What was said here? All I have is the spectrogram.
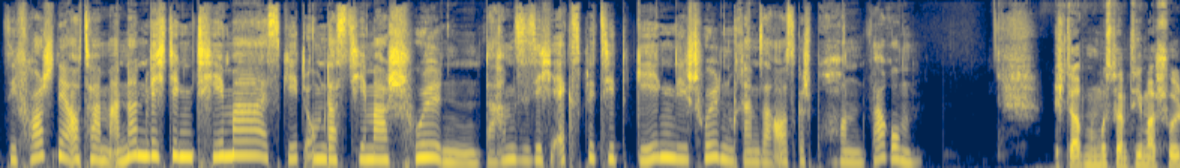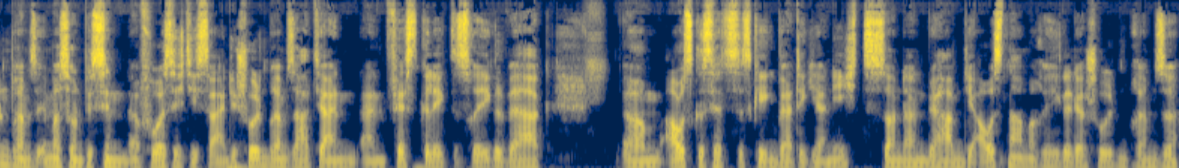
Sie forschen ja auch zu einem anderen wichtigen Thema. Es geht um das Thema Schulden. Da haben Sie sich explizit gegen die Schuldenbremse ausgesprochen. Warum? Ich glaube, man muss beim Thema Schuldenbremse immer so ein bisschen äh, vorsichtig sein. Die Schuldenbremse hat ja ein, ein festgelegtes Regelwerk, ähm, ausgesetzt ist gegenwärtig ja nichts, sondern wir haben die Ausnahmeregel der Schuldenbremse.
